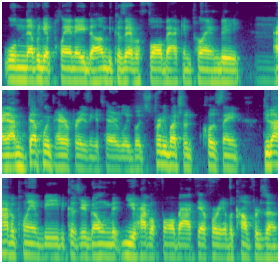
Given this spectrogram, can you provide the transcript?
will never get Plan A done because they have a fallback in Plan B. Mm. And I'm definitely paraphrasing it terribly, but it's pretty much a close saying, "Do not have a Plan B because you're going to you have a fallback, therefore you have a comfort zone.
